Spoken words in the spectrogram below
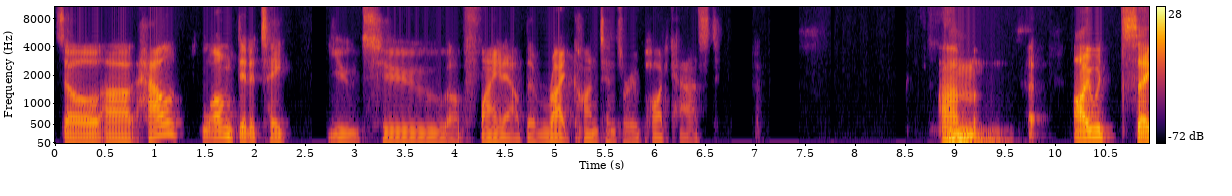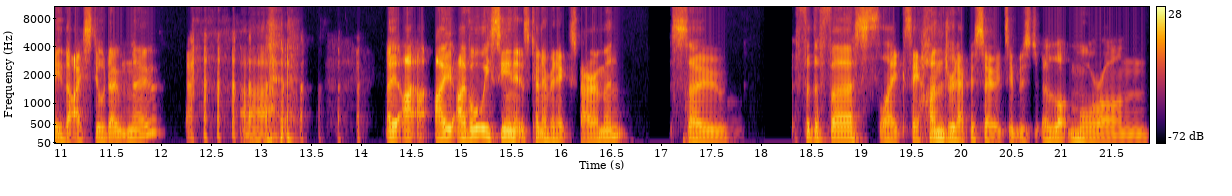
So, uh, how long did it take you to uh, find out the right content for your podcast? Um, I would say that I still don't know. Uh, I, I, I've always seen it as kind of an experiment. So for the first, like, say, 100 episodes, it was a lot more on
